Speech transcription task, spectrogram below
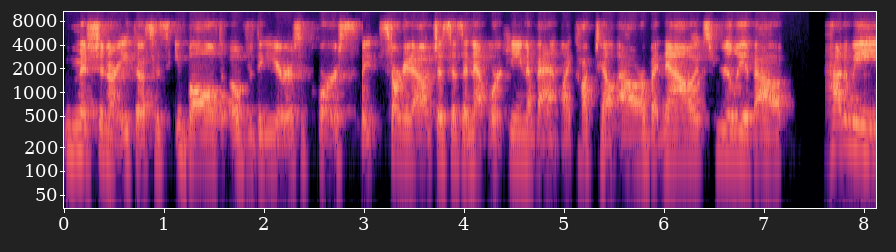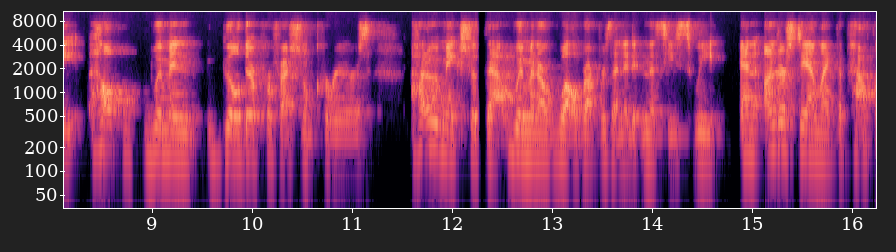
mission, our ethos has evolved over the years, of course. It started out just as a networking event like Cocktail Hour, but now it's really about how do we help women build their professional careers? How do we make sure that women are well represented in the C suite and understand like the path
